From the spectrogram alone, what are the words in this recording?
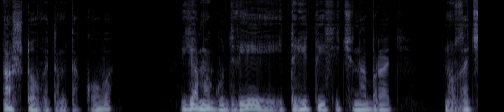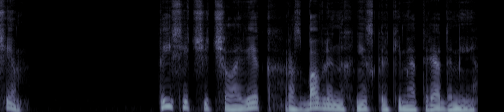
А что в этом такого? Я могу две и три тысячи набрать. Но зачем? Тысячи человек, разбавленных несколькими отрядами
